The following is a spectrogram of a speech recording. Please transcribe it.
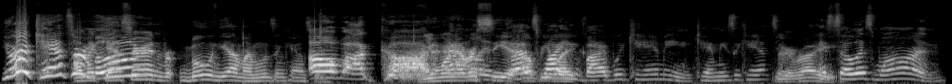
You're a Cancer I'm a. Cancer and r- Moon. Yeah, my Moon's in Cancer. Oh my god! You won't ever see it. That's I'll be why like- you vibe with Cammy. Cammy's a Cancer. You're right. And so is Juan.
